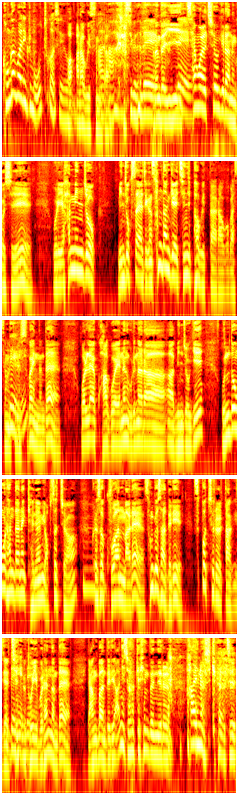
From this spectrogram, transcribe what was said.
건강 관리 그럼 어떻게 하세요? 아, 안 하고 있습니다. 아, 아 그러시구나. 네. 그런데 이 네. 생활 체육이라는 것이 우리 한민족 민족사에 지금 3단계에 진입하고 있다라고 말씀을 네. 드릴 수가 있는데 원래 과거에는 우리나라 아, 민족이 운동을 한다는 개념이 없었죠. 음. 그래서 구한 말에 선교사들이 스포츠를 딱 이제 네, 네. 도입을 했는데 양반들이 아니 저렇게 힘든 일을 하인을 시켜야지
